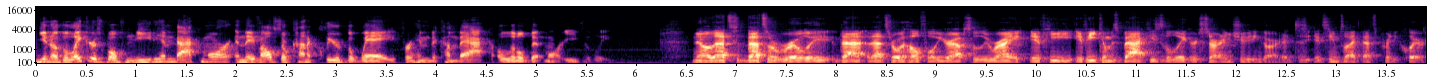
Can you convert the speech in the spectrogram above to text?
you know, the Lakers both need him back more, and they've also kind of cleared the way for him to come back a little bit more easily. No, that's that's a really that that's really helpful. You're absolutely right. If he if he comes back, he's the Lakers starting shooting guard. It, it seems like that's pretty clear.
